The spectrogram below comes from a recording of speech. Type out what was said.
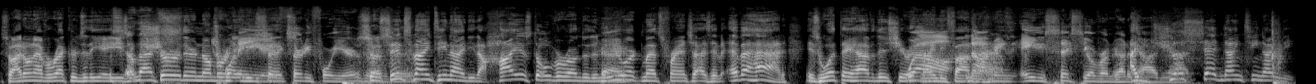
So I don't have records of the 80s. So I'm that's sure their number in 20, 86. 34 years. So since it is. 1990, the highest over under the New York Mets franchise have ever had is what they have this year well, at 95 no, and a I half. mean 86. The over under had to be I higher than just said 1990.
